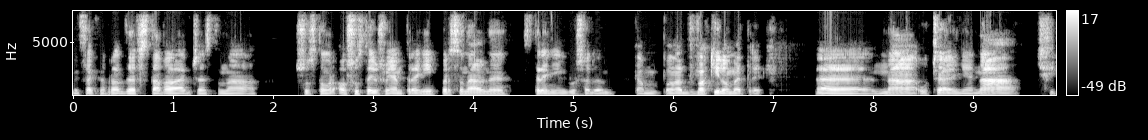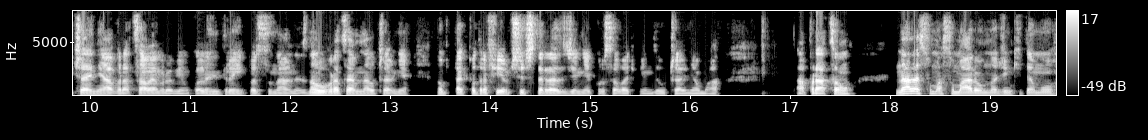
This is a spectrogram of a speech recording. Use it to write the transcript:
więc tak naprawdę wstawałem często na szóstą, o szóstej już miałem trening personalny, z treningu szedłem tam ponad dwa kilometry e, na uczelnię, na ćwiczenia, wracałem, robiłem kolejny trening personalny, znowu wracałem na uczelnię. No tak potrafiłem 3-4 razy dziennie kursować między uczelnią a, a pracą. No ale suma summarum, no dzięki temu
